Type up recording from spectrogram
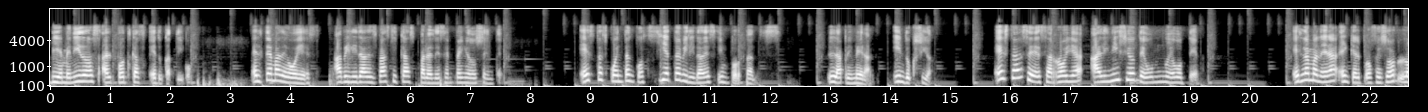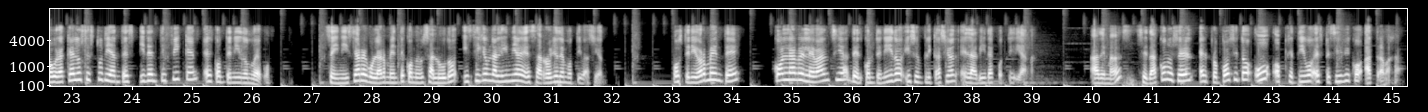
Bienvenidos al podcast educativo. El tema de hoy es habilidades básicas para el desempeño docente. Estas cuentan con siete habilidades importantes. La primera, inducción. Esta se desarrolla al inicio de un nuevo tema. Es la manera en que el profesor logra que los estudiantes identifiquen el contenido nuevo se inicia regularmente con un saludo y sigue una línea de desarrollo de motivación. Posteriormente, con la relevancia del contenido y su implicación en la vida cotidiana. Además, se da a conocer el propósito u objetivo específico a trabajar.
